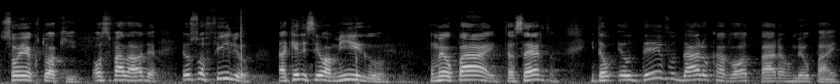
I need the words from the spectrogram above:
se eu que estou aqui. Ou você fala, olha, eu sou filho daquele seu amigo, o meu pai, tá certo? Então eu devo dar o cavota para o meu pai.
